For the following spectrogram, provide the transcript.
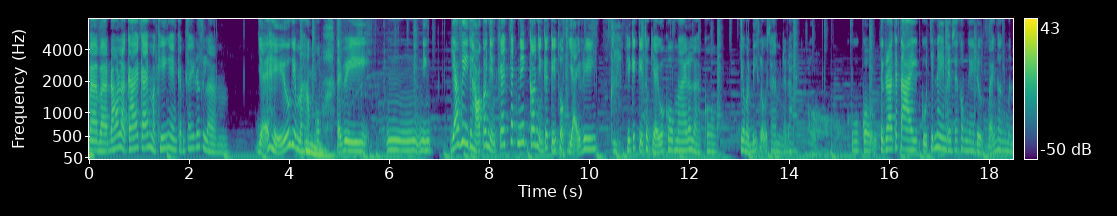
và và đó là cái cái mà khiến em cảm thấy rất là dễ hiểu khi mà học Ừ. cô. Tại vì những giáo viên thì họ có những cái technique có những cái kỹ thuật dạy riêng. Thì cái kỹ thuật dạy của cô Mai đó là cô cho mình biết lỗi sai mình ở đâu Ồ. cô thực ra cái tai của chính em em sẽ không nghe được bản thân mình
